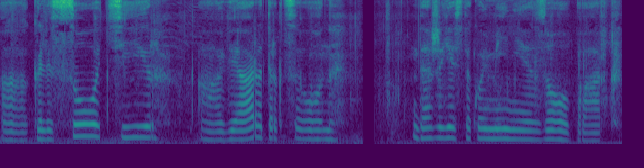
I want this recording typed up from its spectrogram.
А, Колесо, тир, а, VR-аттракционы. Даже есть такой мини-зоопарк.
